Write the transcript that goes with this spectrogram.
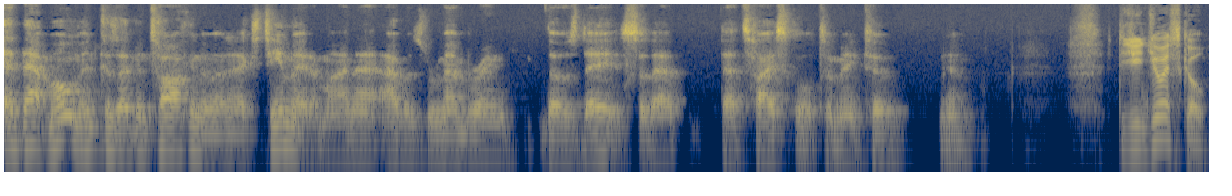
at that moment because I've been talking to an ex teammate of mine, I, I was remembering those days. So that that's high school to me too. Yeah. Did you enjoy school?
